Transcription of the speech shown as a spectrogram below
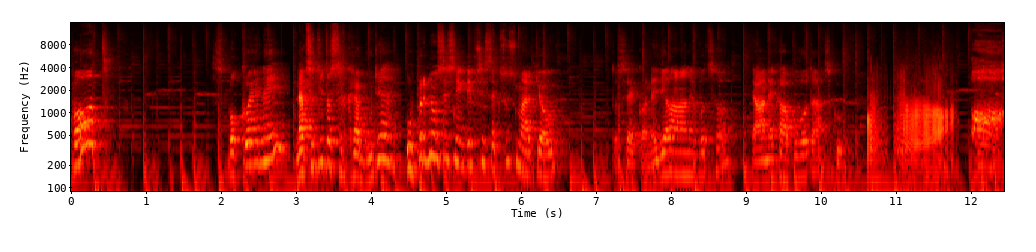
Pot? Spokojený? Na co ti to sakra bude? Uprdnul jsi někdy při sexu s Marťou? To se jako nedělá, nebo co? Já nechápu otázku. Oh,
